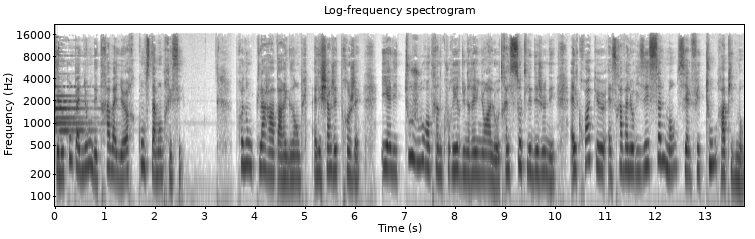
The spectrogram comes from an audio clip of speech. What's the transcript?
c'est le compagnon des travailleurs constamment pressés. Prenons Clara par exemple, elle est chargée de projet et elle est toujours en train de courir d'une réunion à l'autre, elle saute les déjeuners, elle croit qu'elle sera valorisée seulement si elle fait tout rapidement.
